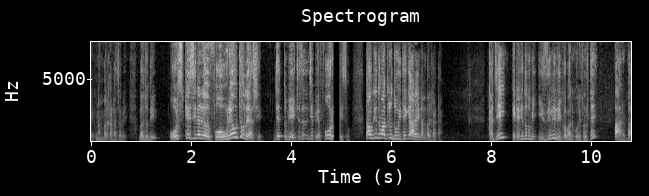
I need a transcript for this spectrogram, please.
এক নাম্বার কাটা যাবে। বা যদি ওর্স কেস সিনারিও ফোরেও চলে আসে, যে তুমি এইচএসসিতে জিপিএ ফোর পাইছো, তাও কিন্তু মাত্র দুই থেকে আড়াই নাম্বার কাটা। কাজেই এটা কিন্তু তুমি ইজিলি রিকভার করে ফেলতে পারবা।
